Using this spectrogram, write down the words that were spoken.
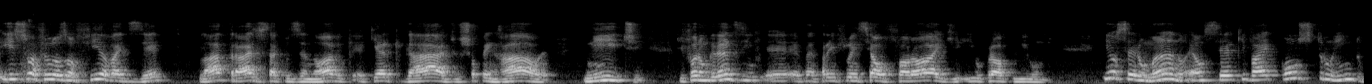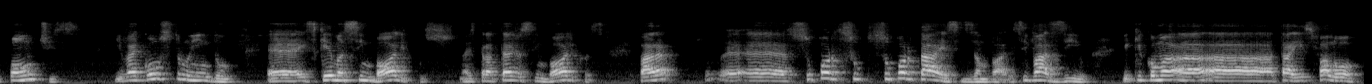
isso a filosofia vai dizer lá atrás, no século XIX, Kierkegaard, Schopenhauer, Nietzsche, que foram grandes é, para influenciar o Freud e o próprio Jung. E o ser humano é um ser que vai construindo pontes e vai construindo é, esquemas simbólicos, né, estratégias simbólicas, para é, suport, su, suportar esse desamparo, esse vazio. E que, como a, a Thaís falou,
